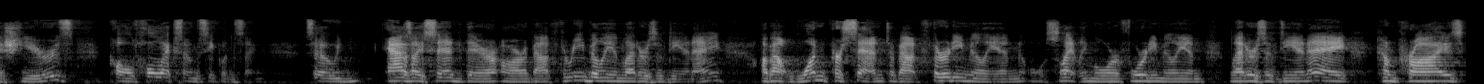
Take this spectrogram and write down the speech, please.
ish years called whole exome sequencing. So, as I said, there are about 3 billion letters of DNA about 1%, about 30 million, slightly more, 40 million letters of DNA comprise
